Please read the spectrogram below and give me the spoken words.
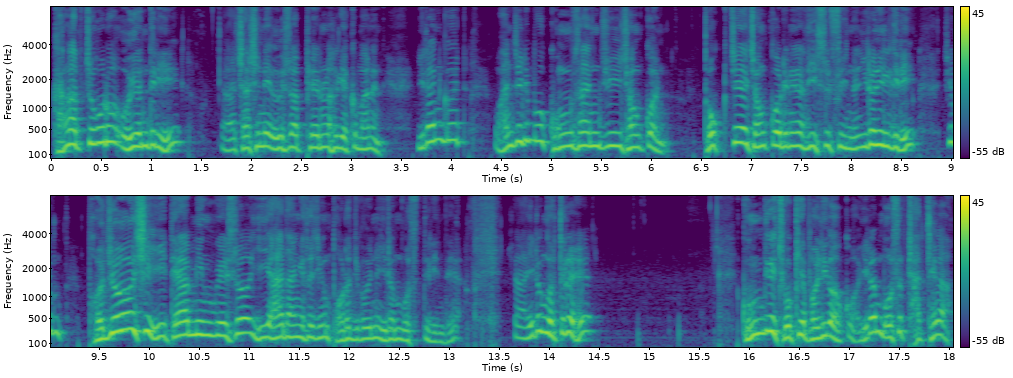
강압적으로 의원들이 어, 자신의 의사 표현을 하게끔 하는 이런 것 완전히 뭐 공산주의 정권, 독재 정권이나 있을 수 있는 이런 일들이 지금 버젓이 대한민국에서 이 야당에서 지금 벌어지고 있는 이런 모습들인데요. 자, 이런 것들을 국민들이 좋게 볼 리가 없고 이런 모습 자체가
